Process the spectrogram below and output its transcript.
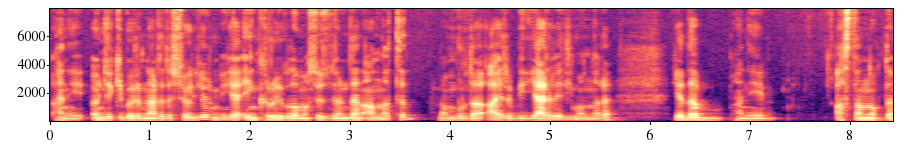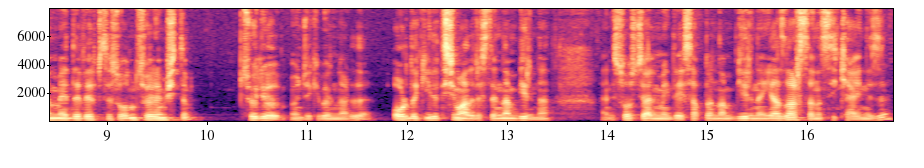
hani önceki bölümlerde de söylüyorum ya ya Anchor uygulaması üzerinden anlatın. Ben burada ayrı bir yer vereyim onlara. Ya da hani aslan.md web sitesi olduğunu söylemiştim. Söylüyorum önceki bölümlerde de. Oradaki iletişim adreslerinden birinden hani sosyal medya hesaplarından birine yazarsanız hikayenizi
